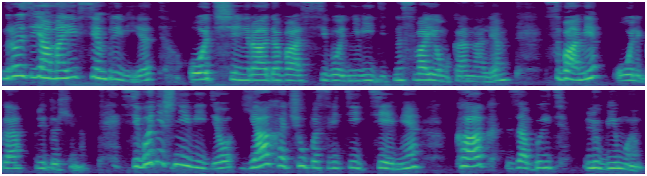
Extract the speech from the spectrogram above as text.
Друзья мои, всем привет! Очень рада вас сегодня видеть на своем канале. С вами Ольга Придухина. Сегодняшнее видео я хочу посвятить теме «Как забыть любимую»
